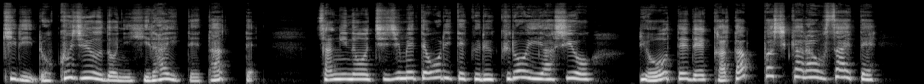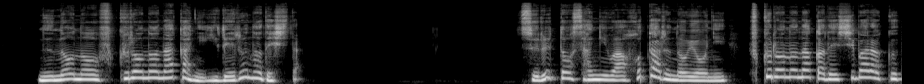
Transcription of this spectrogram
きり60度に開いて立って、サギの縮めて降りてくる黒い足を両手で片っ端から押さえて、布の袋の中に入れるのでした。するとサギはホタルのように袋の中でしばらく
